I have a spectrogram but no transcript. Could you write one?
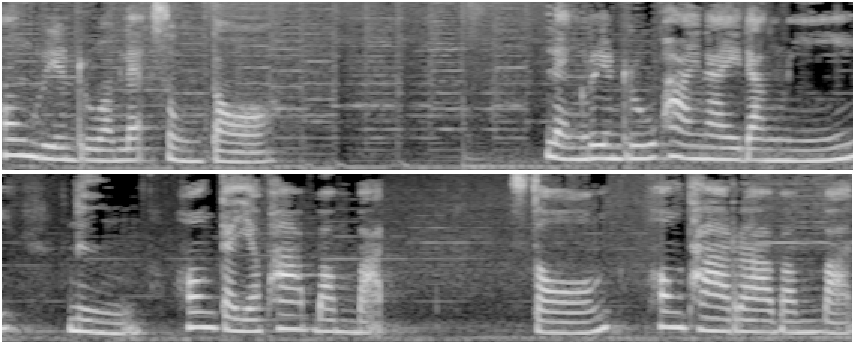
ห้องเรียนรวมและส่งต่อ แหล่งเรียนรู้ภายในดังนี้ 1. ห้องกายภาพบำบัด 2. ห้องทาราบำบัด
